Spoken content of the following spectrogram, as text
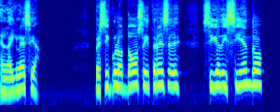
en la iglesia. Versículos 12 y 13 sigue diciendo,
